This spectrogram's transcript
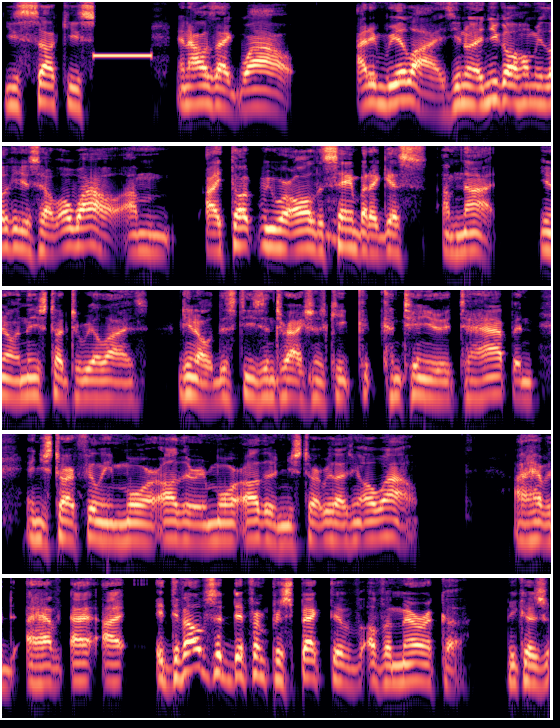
You suck, you. S-. And I was like, wow, I didn't realize, you know. And you go home, you look at yourself, oh wow, I'm. I thought we were all the same, but I guess I'm not. You know, and then you start to realize, you know, this these interactions keep c- continue to happen, and you start feeling more other and more other, and you start realizing, oh wow, I have a, I have, I, I, it develops a different perspective of America because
